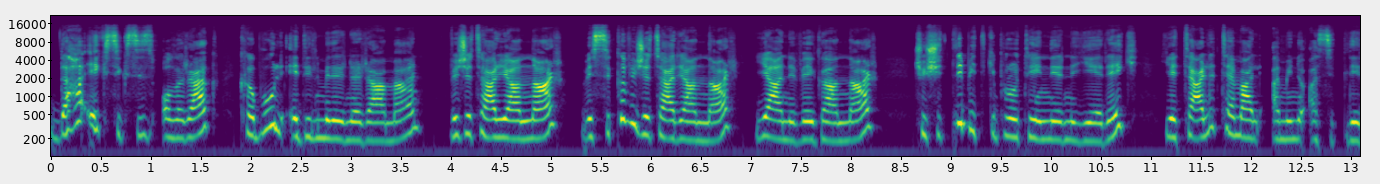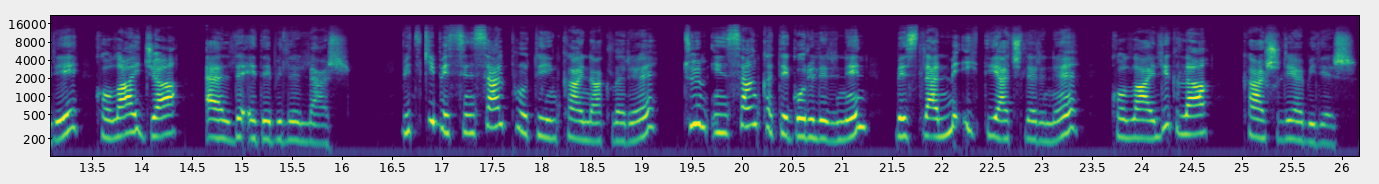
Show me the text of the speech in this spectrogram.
daha eksiksiz olarak kabul edilmelerine rağmen vejeteryanlar ve sıkı vejeteryanlar yani veganlar çeşitli bitki proteinlerini yiyerek yeterli temel amino asitleri kolayca elde edebilirler. Bitki besinsel protein kaynakları tüm insan kategorilerinin beslenme ihtiyaçlarını kolaylıkla karşılayabilir.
